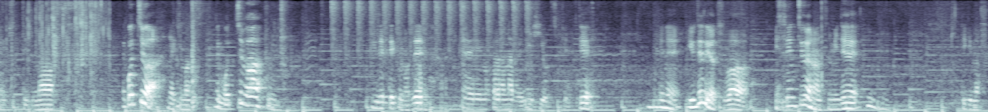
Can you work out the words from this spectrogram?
えー切っていきます。でこっちは焼きます。でこっちはうん。茹でていくので、えー今から鍋に火をつけてでね茹でるやつは1センチぐらいの厚みでうん切っていきます、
